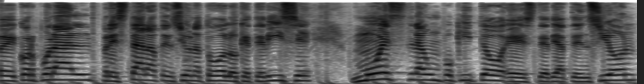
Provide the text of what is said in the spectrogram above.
eh, corporal, prestar atención a todo lo que te dice, muestra un poquito este, de atención.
